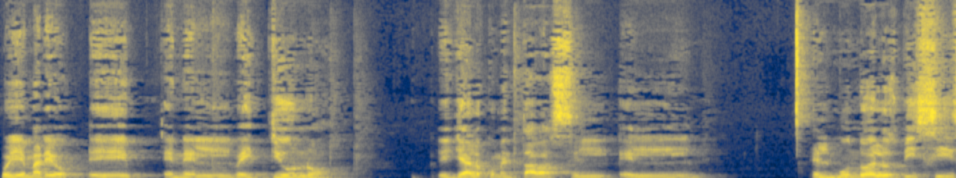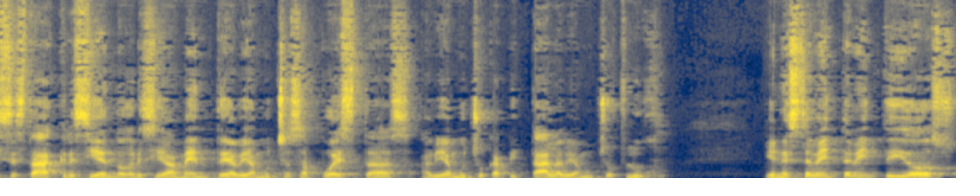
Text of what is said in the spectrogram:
Oye, Mario, eh, en el 21, eh, ya lo comentabas, el, el, mundo de los VCs estaba creciendo agresivamente, había muchas apuestas, había mucho capital, había mucho flujo. Y en este 2022,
